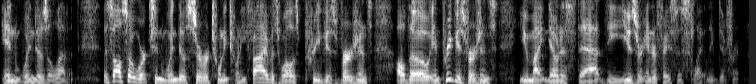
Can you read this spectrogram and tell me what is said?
in Windows 11. This also works in Windows Server 2025 as well as previous versions, although in previous versions you might notice that the user interface is slightly different.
